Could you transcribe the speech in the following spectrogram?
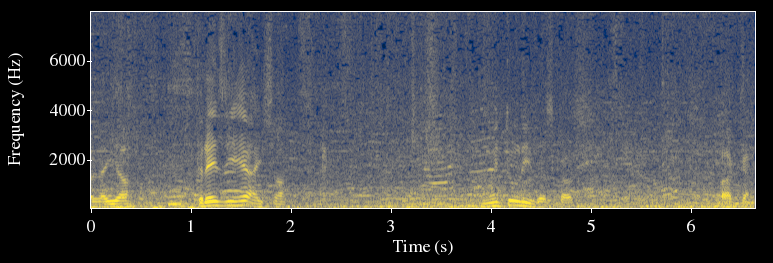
Olha aí, ó. 13 reais só. Muito lindas as calças. Bacana.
